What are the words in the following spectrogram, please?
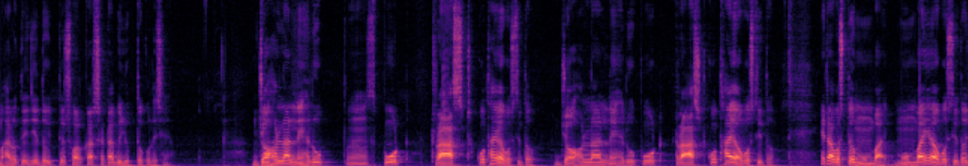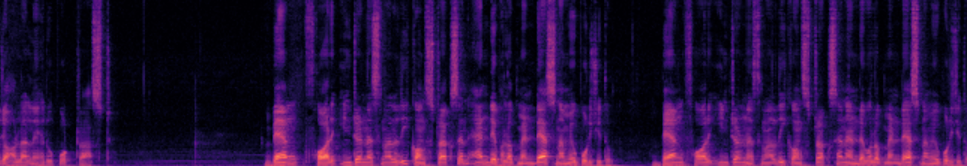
ভারতে যে দ্বৈত সরকার সেটা বিলুপ্ত করেছে। জওহরলাল নেহরু উম, পোর্ট ট্রাস্ট কোথায় অবস্থিত? জওহরলাল নেহরু পোর্ট ট্রাস্ট কোথায় অবস্থিত? এটা অবস্থিত মুম্বাই। মুম্বাইয়ে অবস্থিত Jawaharlal Nehru port trust. Bank for international reconstruction and development dash নামেও পরিচিত। Bank for international reconstruction and development dash নামেও পরিচিত।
